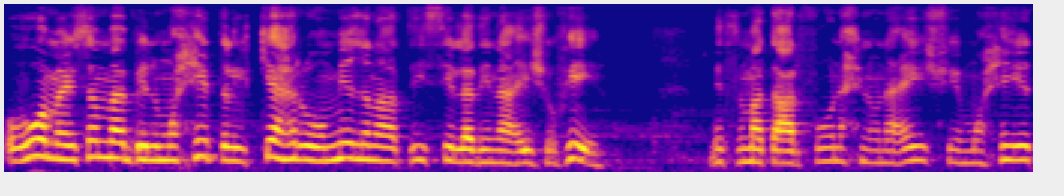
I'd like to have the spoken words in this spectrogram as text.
وهو ما يسمى بالمحيط الكهرومغناطيسي الذي نعيش فيه. مثل ما تعرفون نحن نعيش في محيط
